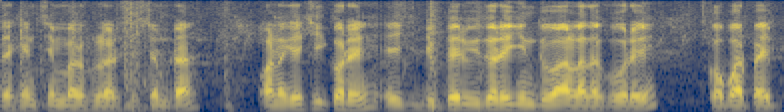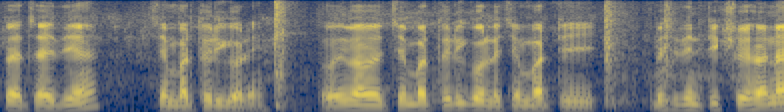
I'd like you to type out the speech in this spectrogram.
দেখেন চেম্বার খোলার সিস্টেমটা অনেকে কি করে, এই ডিপের ভিতরে কিন্তু আলাদা করে কপার পাইপ পেঁচাই দিয়ে চেম্বার তৈরি করে। তো এইভাবে চেম্বার তৈরি করলে চেম্বারটি বেশি দিন টিকসই হয় না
